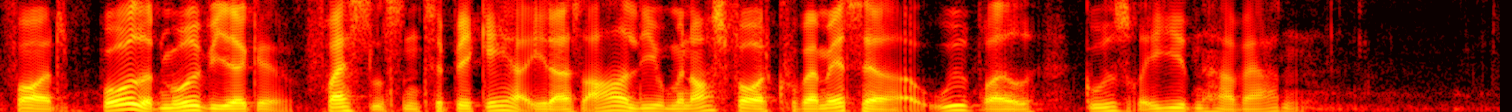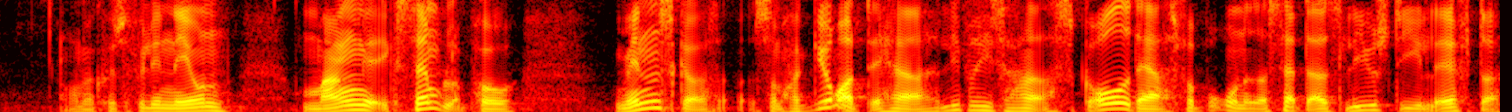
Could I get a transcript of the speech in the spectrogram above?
for at både at modvirke fristelsen til begær i deres eget liv, men også for at kunne være med til at udbrede Guds rige i den her verden. Og man kunne selvfølgelig nævne mange eksempler på mennesker, som har gjort det her, lige præcis har skåret deres forbrug ned og sat deres livsstil efter,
